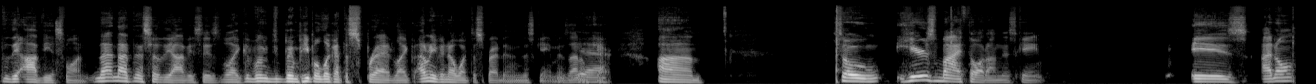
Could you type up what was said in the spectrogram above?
the obvious one. Not not necessarily the obvious is like when when people look at the spread. Like I don't even know what the spread in this game is. I don't yeah. care. Um. So here's my thought on this game. Is I don't.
